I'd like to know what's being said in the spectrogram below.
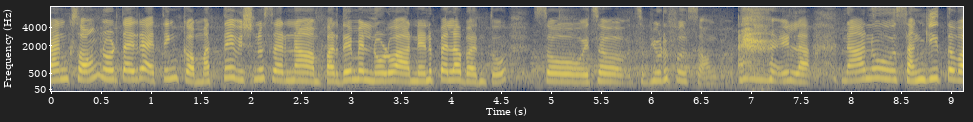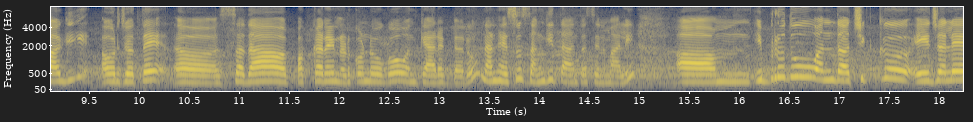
ನನಗೆ ಸಾಂಗ್ ನೋಡ್ತಾ ಇದ್ದರೆ ಐ ಥಿಂಕ್ ಮತ್ತೆ ವಿಷ್ಣು ಸರ್ನ ಪರದೆ ಮೇಲೆ ನೋಡುವ ನೆನಪೆಲ್ಲ ಬಂತು. So it's a it's a beautiful song ಇಲ್ಲ ನಾನು ಸಂಗೀತವಾಗಿ ಅವ್ರ ಜೊತೆ ಆ, ಸದಾ ಪಕ್ಕನೇ ನಡ್ಕೊಂಡು ಹೋಗೋ ಒಂದು ಕ್ಯಾರೆಕ್ಟರು. ನನ್ನ ಹೆಸರು ಸಂಗೀತ ಅಂತ ಸಿನಿಮಾಲಿ. ಇಬ್ರದ್ದು ಒಂದು ಚಿಕ್ಕ ಏಜಲ್ಲೇ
